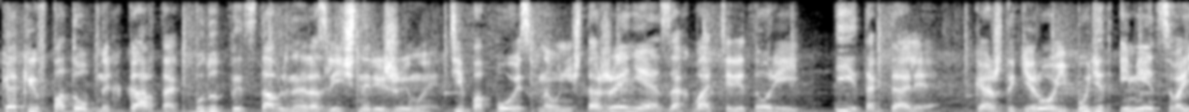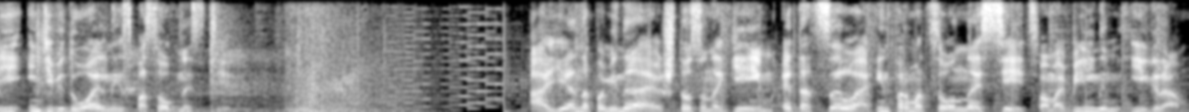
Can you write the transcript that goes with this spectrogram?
Как и в подобных картах, будут представлены различные режимы, типа поиск на уничтожение, захват территорий и так далее. Каждый герой будет иметь свои индивидуальные способности. А я напоминаю, что Game это целая информационная сеть по мобильным играм,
